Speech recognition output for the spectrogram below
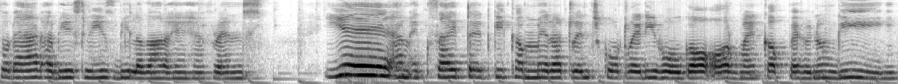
सो so डैड अभी स्लीव्स भी लगा रहे हैं फ्रेंड्स ये आई एम एक्साइटेड कि कब मेरा ट्रेंच कोट रेडी होगा और मैं कब पहनूँगी।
